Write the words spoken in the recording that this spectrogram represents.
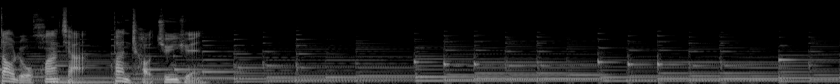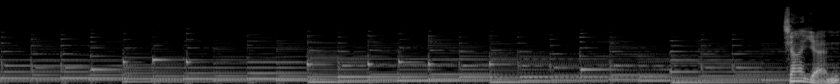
倒入花甲，拌炒均匀。加盐、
